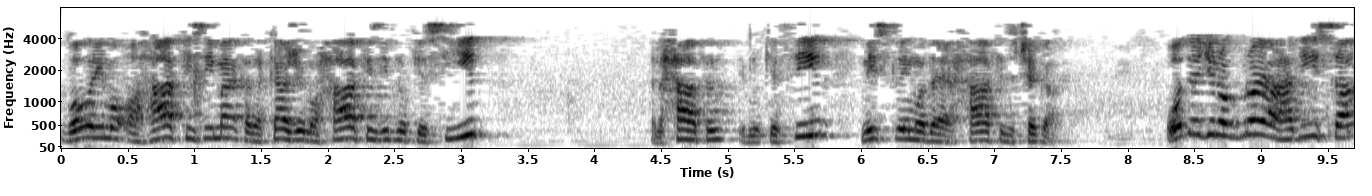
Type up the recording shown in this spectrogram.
govorimo o hafizima, kada kažemo hafiz ibn Kesir, al hafiz ibn Kesir, mislimo da je hafiz čega? Određenog broja hadisa,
